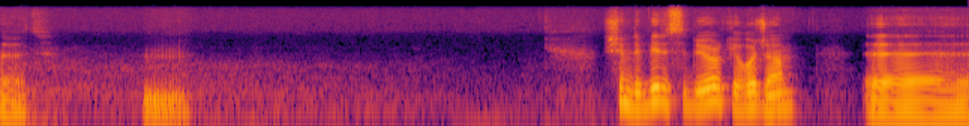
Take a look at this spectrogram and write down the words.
Evet. Hmm. Şimdi birisi diyor ki hocam ee,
